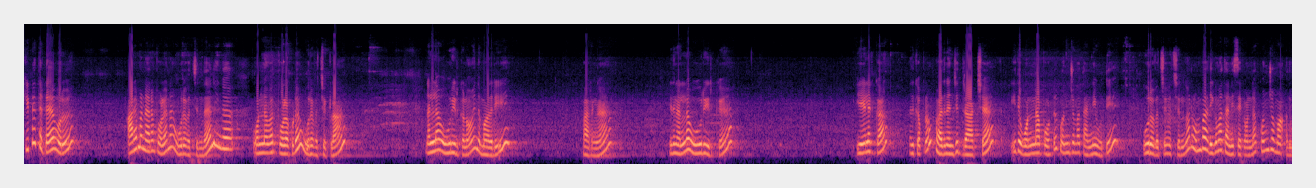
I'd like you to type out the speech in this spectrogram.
கிட்டத்தட்ட ஒரு அரை மணி நேரம் போல் நான் ஊற வச்சுருந்தேன். நீங்கள் ஒன் ஹவர் போல் கூட ஊற வச்சுக்கலாம். நல்லா ஊறியிருக்கணும் இந்த மாதிரி. பாருங்கள் இது நல்லா ஊறியிருக்கு. ஏலக்காய் அதுக்கப்புறம் பதினஞ்சு திராட்சை. இதை ஒன்றா போட்டு கொஞ்சமாக தண்ணி ஊற்றி ஊற வச்சு வச்சுருந்தோம். ரொம்ப அதிகமாக தண்ணி சேர்க்க வேண்டாம். கொஞ்சமாக அது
